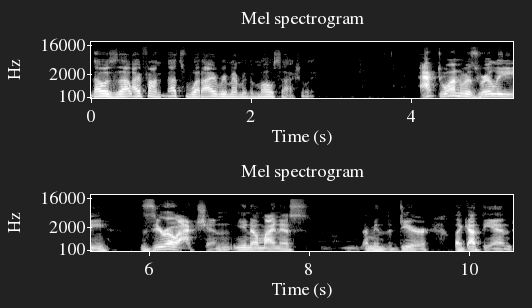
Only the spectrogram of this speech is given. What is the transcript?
That was that I found that's what I remember the most actually. act one was really zero action you know minus i mean the deer like at the end.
